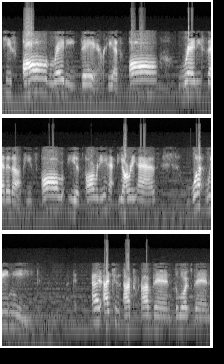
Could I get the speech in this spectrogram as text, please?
he's already there. He has already set it up. He's all he has already ha- he already has what we need. I, I can, I've, I've been the Lord's been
